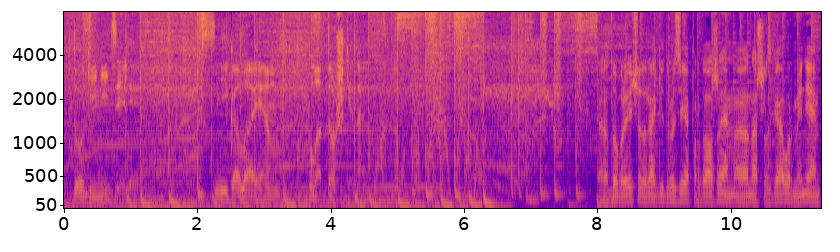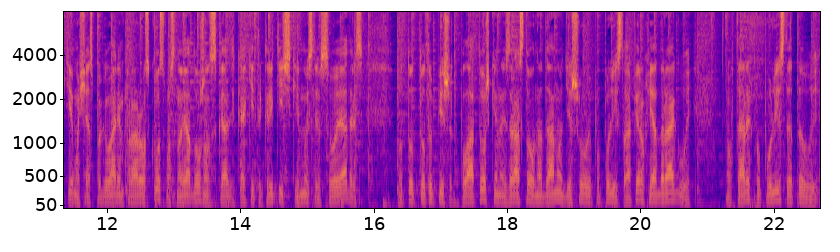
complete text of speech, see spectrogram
Итоги недели с Николаем Платошкиным. Добрый вечер, дорогие друзья. Продолжаем э, наш разговор. Меняем тему. Сейчас поговорим про Роскосмос. Но я должен сказать какие-то критические мысли в свой адрес. Вот тут кто-то пишет. Платошкин из Ростова-на-Дону дешевый популист. Во-первых, я дорогой. Во-вторых, популист это вы.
